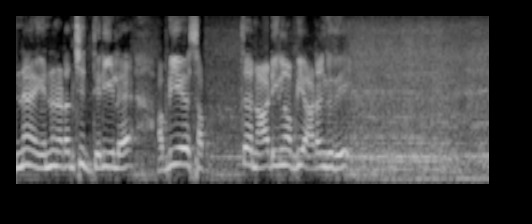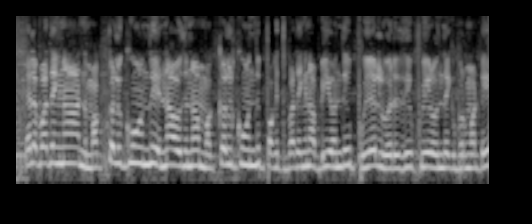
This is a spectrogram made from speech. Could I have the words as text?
என்ன என்ன நடந்துச்சுன்னு தெரியல. அப்படியே சப்த நாடிகளும் அப்படியே அடங்குது. இதில் பார்த்தீங்கன்னா அந்த மக்களுக்கும் வந்து என்ன ஆகுதுன்னா மக்களுக்கும் வந்து பக்கத்து பார்த்திங்கன்னா அப்படியே வந்து புயல் வருது. புயல் வந்ததுக்கப்புறமாட்டு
